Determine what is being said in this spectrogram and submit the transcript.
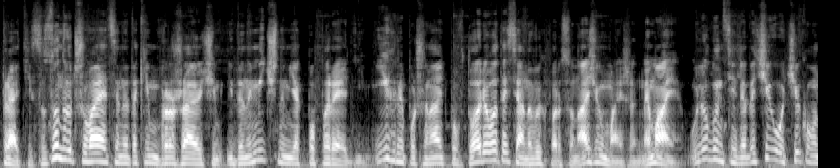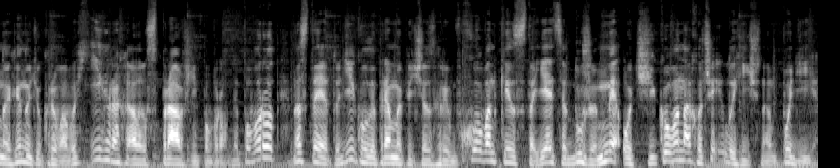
Третій сезон відчувається не таким вражаючим і динамічним, як попередні. Ігри починають повторюватися, а нових персонажів майже немає. Улюбленці глядачів очікувано гинуть у кривавих іграх, але справжній поворотний поворот настає тоді, коли прямо під час гри в хованки стається дуже неочікувана, хоча й логічна подія.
